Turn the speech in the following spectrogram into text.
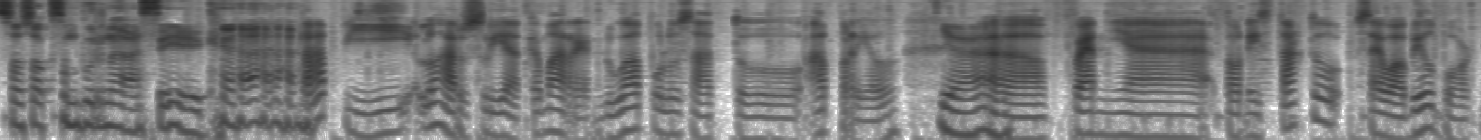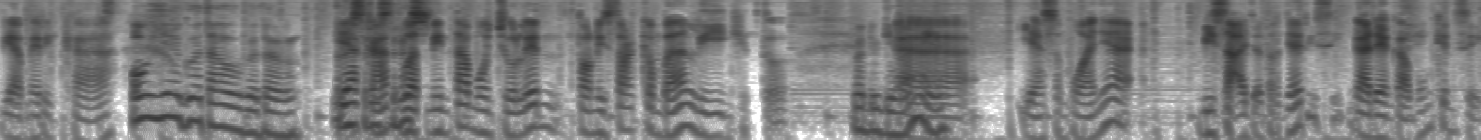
sosok sempurna asik. Tapi lo harus lihat kemarin 21 April ya. eh, fan-nya Tony Stark tuh sewa billboard di Amerika. oh iya, gue tahu, gue tahu. Iya kan terus, buat minta munculin Tony Stark kembali gitu. Waduh gimana ya? Eh, ya semuanya bisa aja terjadi sih. nggak ada yang nggak mungkin sih.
